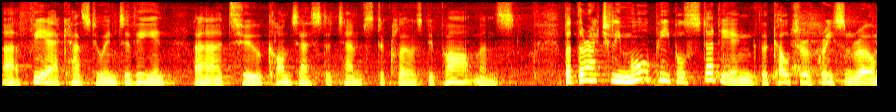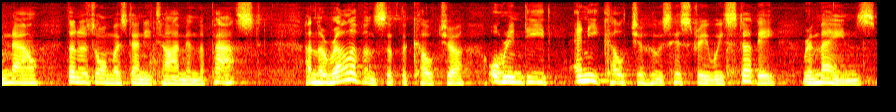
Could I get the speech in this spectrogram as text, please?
uh, FIEC has to intervene uh, to contest attempts to close departments. But there are actually more people studying the culture of Greece and Rome now than at almost any time in the past. And the relevance of the culture, or indeed any culture whose history we study, remains.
